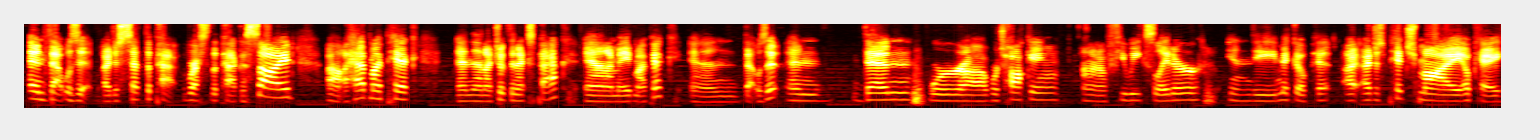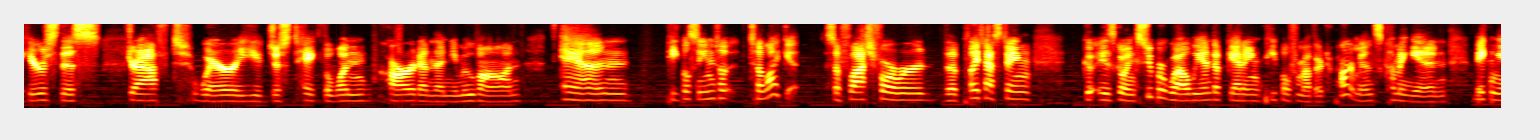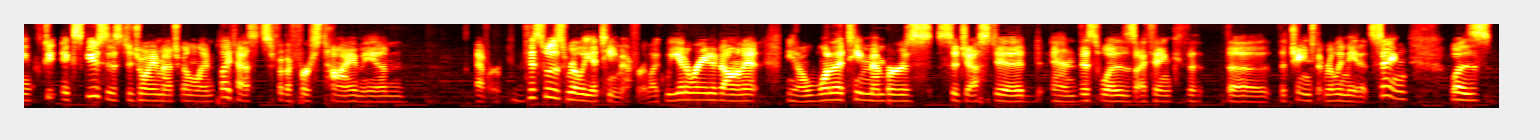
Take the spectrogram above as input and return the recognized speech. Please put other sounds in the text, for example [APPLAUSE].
and that was it. I just set the pack, rest of the pack aside. Uh, I had my pick, and then I took the next pack and I made my pick, and that was it. And then we're uh, we're talking. I don't know. A few weeks later in the Miko pit, I, I just pitch my okay. Here's this draft where you just take the one card and then you move on, and people seem to to like it. So flash forward, the playtesting is going super well. We end up getting people from other departments coming in, making ex- excuses to join Magic Online playtests for the first time in ever. This was really a team effort. Like we iterated on it. You know, one of the team members suggested, and this was, I think, the the the change that really made it sing, was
